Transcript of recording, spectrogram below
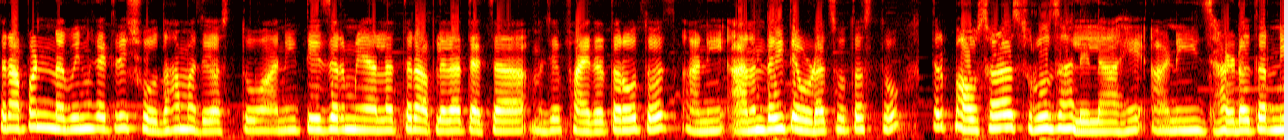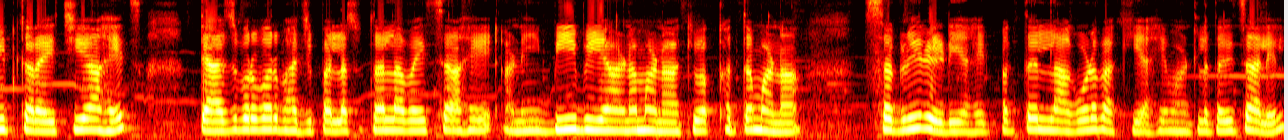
तर आपण नवीन काहीतरी शोधामध्ये असतो आणि ते जर मिळालं तर आपल्याला त्याचा म्हणजे फायदा तर होतोच आणि आनंदही तेवढाच होत असतो. तर पावसाळा सुरू झालेला आहे आणि झाडं तर नीट करायची आहेच. त्याचबरोबर भाजीपालासुद्धा लावायचा आहे आणि बी बियाणं म्हणा किंवा खतं म्हणा सगळी रेडी आहेत. फक्त लागवड बाकी आहे म्हटलं तरी चालेल.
